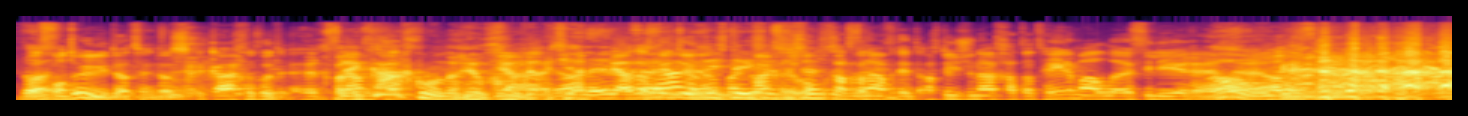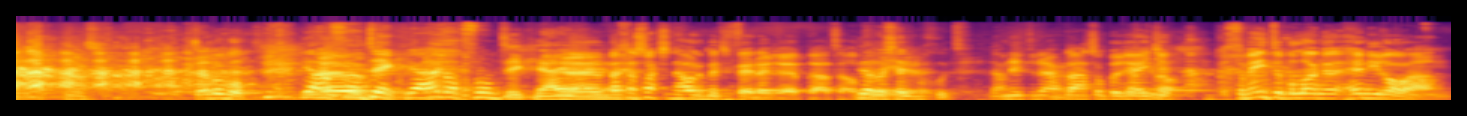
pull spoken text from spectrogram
Dat vond u. Dat, dat is Kaag goed. eh, Vanavond Kaag gaat- kwam er heel goed Ja, uit. ja, nee, ja, dat ja, vindt u. dat is maar, maar D66 Ron gaat vanavond in het 8 uur journaal gaat dat helemaal eh, fileren en Oh, eh, oké. analyseren. Zet hem op. Ja, dat Eh, vond ik. Ja, dat vond ik. Ja, ja, eh, ja. wij gaan straks inhoudelijk met u verder eh, praten. André. Ja, dat is helemaal goed. Dan neemt u daar plaats op een rijtje. Gemeentebelangen, Henny Rohaan.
